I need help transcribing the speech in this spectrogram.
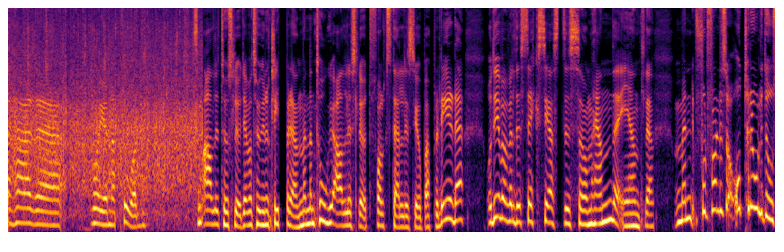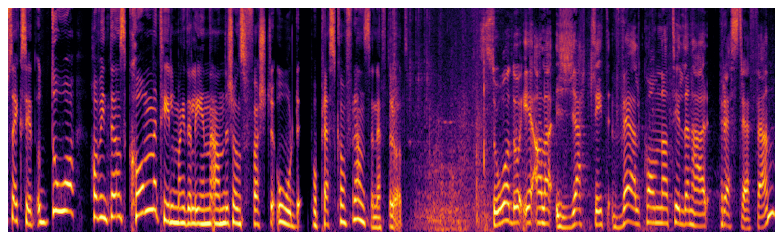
Det här eh, var ju en applåd som aldrig tog slut. Jag var tvungen att klippa den, men den tog ju aldrig slut. Folk ställde sig upp och applåderade. Och det var väl det sexigaste som hände egentligen. Men fortfarande så otroligt osexigt. Och då har vi inte ens kommit till Magdalena Anderssons första ord på presskonferensen efteråt. Så då är alla hjärtligt välkomna till den här pressträffen.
